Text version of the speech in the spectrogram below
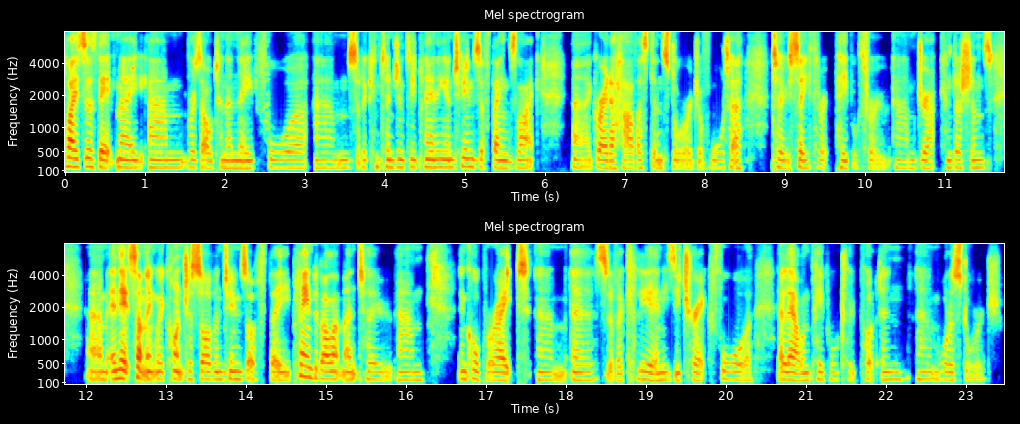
places that may um, result in a need for um, sort of contingency planning in terms of things like uh, greater harvest and storage of water to see through people through um, drought conditions. and that's something we're conscious of in terms of the plan development to um, incorporate um, a sort of a clear and easy track for allowing people to put in um, water storage.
